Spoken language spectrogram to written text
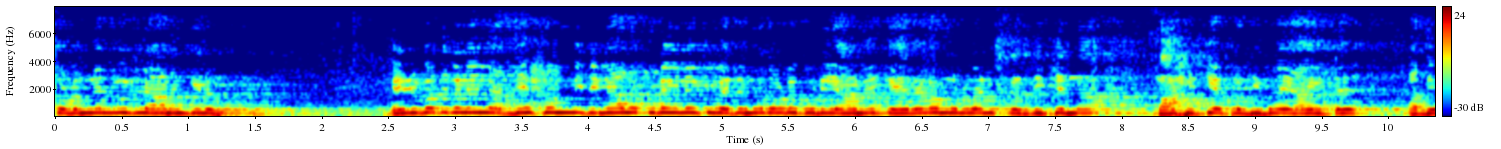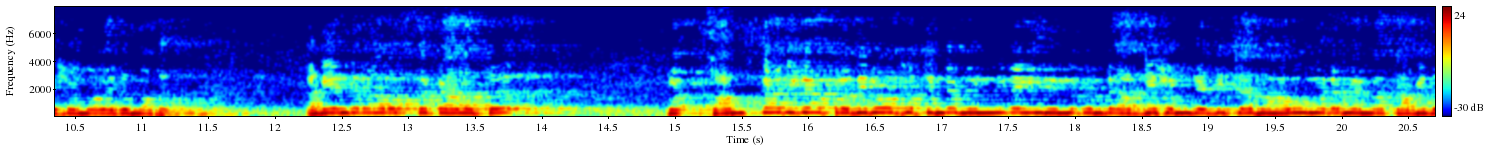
കൊടുങ്ങല്ലൂരിലാണെങ്കിലും എഴുപതുകളിൽ അദ്ദേഹം ഇരിങ്ങാലക്കുടയിലേക്ക് വരുന്നതോടുകൂടിയാണ് കേരളം മുഴുവൻ ശ്രദ്ധിക്കുന്ന സാഹിത്യ പ്രതിഭയായിട്ട് അദ്ദേഹം വളരുന്നത്. അടിയന്തരാവസ്ഥ കാലത്ത് സാംസ്കാരിക പ്രതിരോധത്തിന്റെ മുൻനിരയിൽ നിന്നുകൊണ്ട് അദ്ദേഹം രചിച്ച നാവുമരം എന്ന കവിത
